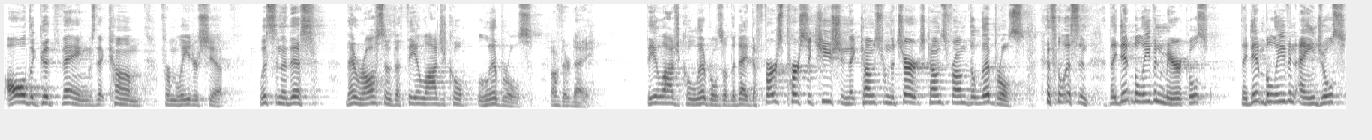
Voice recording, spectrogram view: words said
all the good things that come from leadership. Listen to this they were also the theological liberals of their day. Theological liberals of the day. The first persecution that comes from the church comes from the liberals. Listen, they didn't believe in miracles, they didn't believe in angels,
